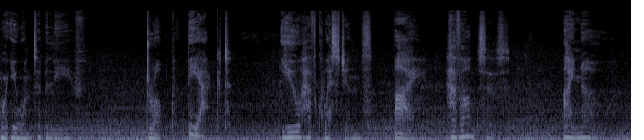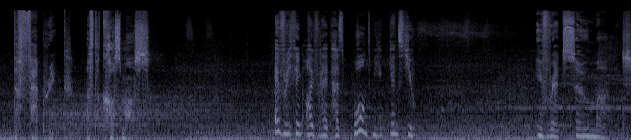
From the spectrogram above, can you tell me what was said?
what you want to believe? Drop the act. You have questions. I have answers. I know the fabric of the cosmos. Everything I've read has warned me against you. You've read so much,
